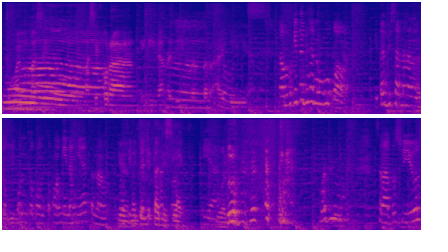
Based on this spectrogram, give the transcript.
Cuman Wow. masih masih kurang ini kan tadi Hmm, ID. Kamu kita bisa nunggu kok. Kita bisa nahan Hari untuk ini. untuk untuk menghina-hina tenang. Ya Masih nanti bisa kita dislike. Iya. Waduh. waduh. 100 views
